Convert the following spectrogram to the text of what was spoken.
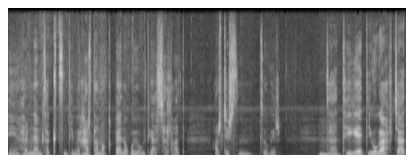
Тийм, 28 цаг гэсэн тийм нэг хар тамга байна уугүй юу гэдгийг шалгаад орж ирсэн зүгээр. За тэгээд юугаа авчаад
